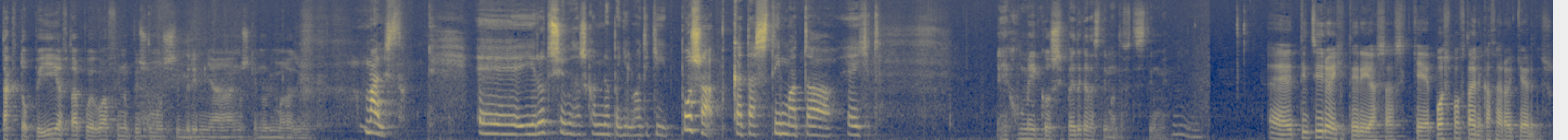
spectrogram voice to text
τακτοποιεί αυτά που εγώ αφήνω πίσω μου ως συντρίμμια ενός καινούριου μαγαζιού. Μάλιστα. Ε, η ερώτηση που θα σας κάνω είναι επαγγελματική. Πόσα καταστήματα έχετε; Έχουμε 25 καταστήματα αυτή τη στιγμή. Ε, τι τζίρο έχει η εταιρεία σας και πώς από αυτά είναι καθαρό κέρδος;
